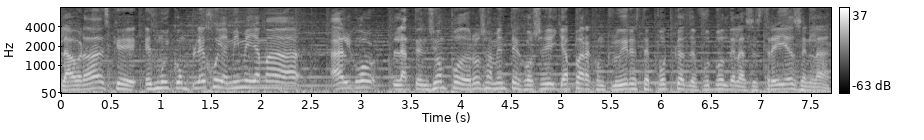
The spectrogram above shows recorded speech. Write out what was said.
la verdad es que es muy complejo y a mí me llama algo la atención poderosamente, José, ya para concluir este podcast de fútbol de las estrellas en la,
